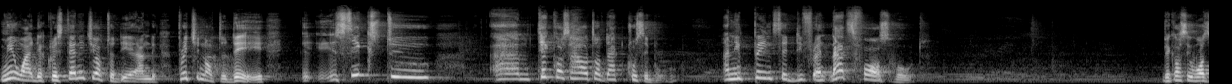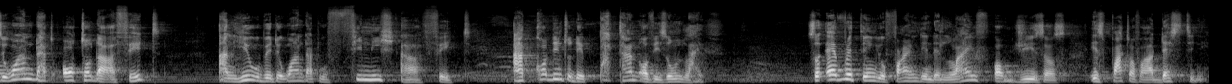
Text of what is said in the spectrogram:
Meanwhile, the Christianity of today and the preaching of today it seeks to um, take us out of that crucible. And it paints a different, that's falsehood. Because he was the one that authored our faith, and he will be the one that will finish our faith according to the pattern of his own life. So everything you find in the life of Jesus is part of our destiny.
